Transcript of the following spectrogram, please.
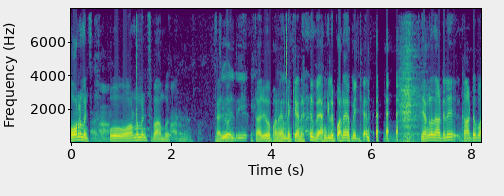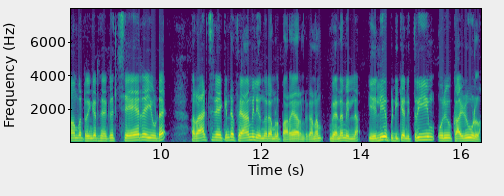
ഓർണമെന്റ്സ്. ഓ ഓർണമെന്റ്സ് പാമ്പ്. തരുവോ? തരുവോ? പണയം വെക്കാൻ ബാങ്കിൽ പണയം വെക്കാൻ. ഞങ്ങളുടെ നാട്ടിൽ കാട്ടുപാമ്പ് ട്രിങ്കറ്റ് സ്നേക്ക് ചേരയുടെ റാറ്റ് സ്നേക്കിന്റെ ഫാമിലി എന്ന് നമ്മൾ പറയാറുണ്ട്. കാരണം വനമില്ല. എലിയെ പിടിക്കാൻ ഇത്രയും ഒരു കഴിവുള്ള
